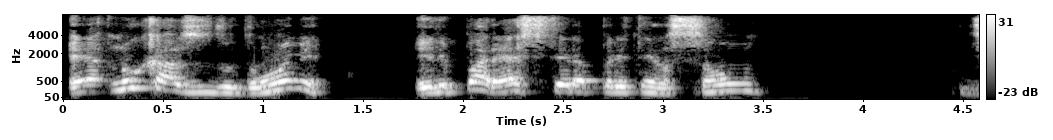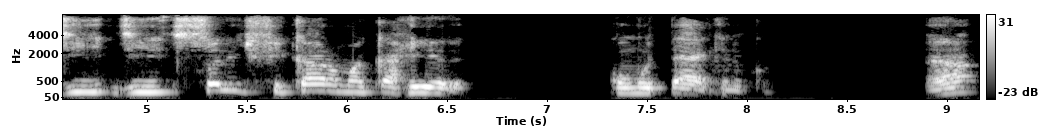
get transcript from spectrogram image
É, no caso do Domi, ele parece ter a pretensão de, de solidificar uma carreira como técnico. É,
